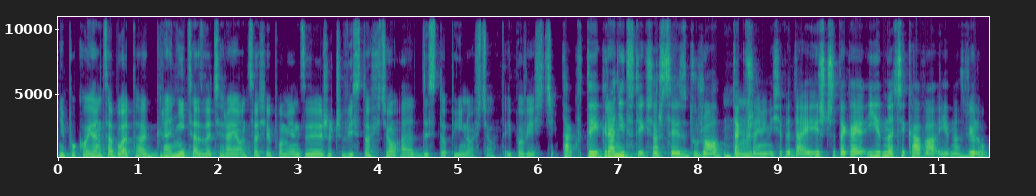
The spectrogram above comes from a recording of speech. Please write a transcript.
niepokojąca była ta granica zacierająca się pomiędzy rzeczywistością a dystopijnością tej powieści. Tak, w tej granic w tej książce jest dużo, tak mhm. tak przynajmniej mi się wydaje. Jeszcze taka jedna ciekawa, jedna z wielu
